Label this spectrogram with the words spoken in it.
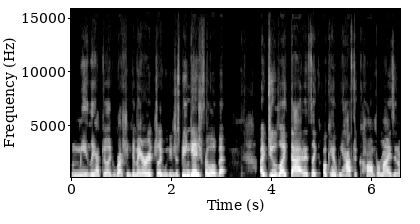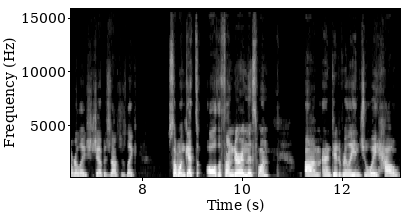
immediately have to like rush into marriage. Like we can just be engaged for a little bit. I do like that. And it's like, okay, we have to compromise in a relationship. It's not just like someone gets all the thunder in this one. Um, and I did really enjoy how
